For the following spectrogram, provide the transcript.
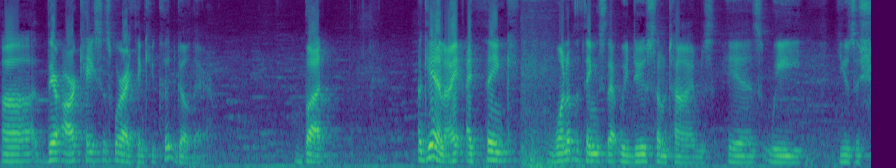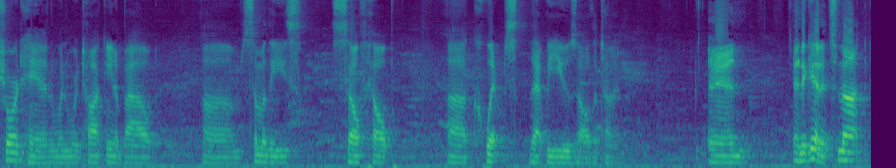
Uh, there are cases where I think you could go there. But again, I, I think one of the things that we do sometimes is we use a shorthand when we're talking about um, some of these self help uh, quips that we use all the time. And, and again, it's not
